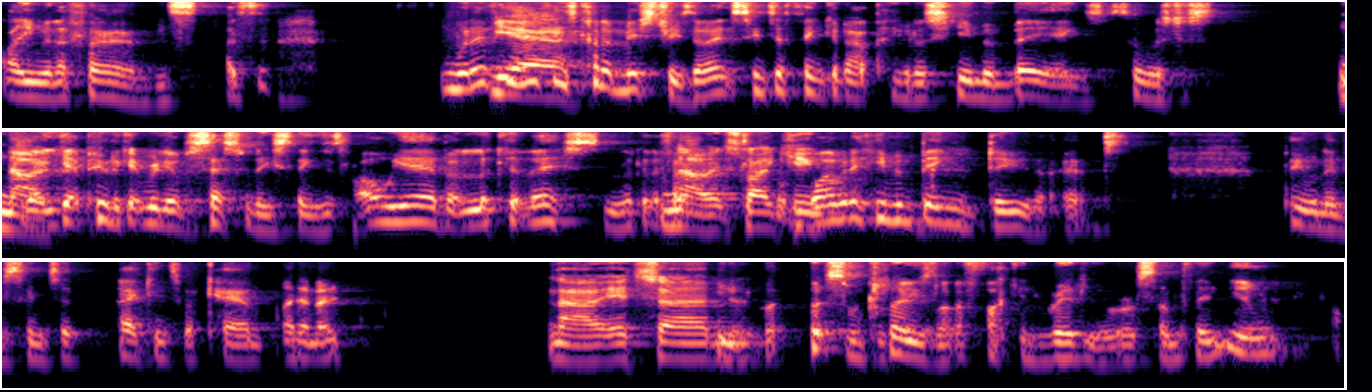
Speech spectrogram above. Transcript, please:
play with the fans. I s- Whenever you have these kind of mysteries, they don't seem to think about people as human beings. It's always just, no, like, you get people to get really obsessed with these things. It's like, oh, yeah, but look at this, and look at the no, it's like you... Why would a human being do that? People never seem to take into account. I don't know No, it's you um. know, put, put some clues like a fucking Riddler or something. You know,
